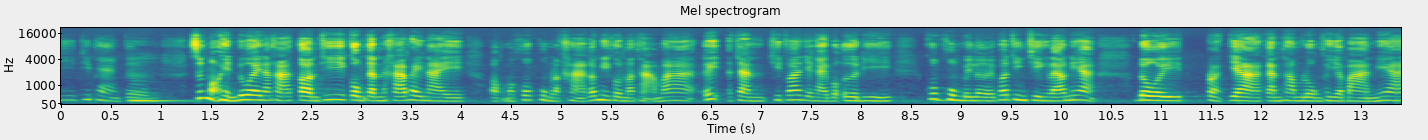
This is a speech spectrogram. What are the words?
ที่ที่แพงเกินอืมซึ่งหมอเห็นด้วยนะคะ ตอนที่กรมการค้าภายในออกมาควบคุมราคา ก็มีคนมาถามว่าเอ้ยอาจารย์คิดว่ายังไงบอกเออดี ควบคุมไปเลย เพราะจริง ๆ แล้วเนี่ยโดยปรัชญาการทำโรงพยาบาลเนี่ย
